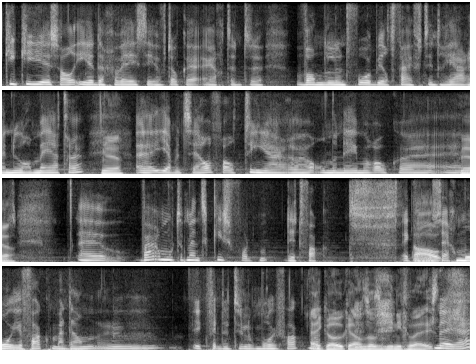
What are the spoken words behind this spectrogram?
Kiki is al eerder geweest. Die heeft ook echt een uh, wandelend voorbeeld. 25 jaar en nu al maître. Ja. jij bent zelf al 10 jaar ondernemer ook. Ja. Dus, waarom moeten mensen kiezen voor dit vak? Ik wil nou, zeggen mooie vak, maar dan... ik vind het natuurlijk een mooi vak. Ik ook, anders was ik hier niet geweest. Nee, hè?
